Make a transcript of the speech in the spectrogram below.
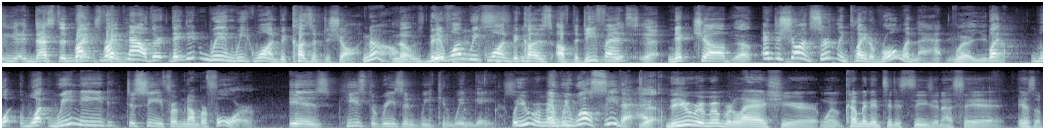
just, that's the Right, next right pivot. now, they're- didn't win week one because of Deshaun. no, No. They won week one because of the defense, Yeah, yeah. Nick Chubb, Yep. and Deshaun certainly played a role in that. Well, you but know. what what we need to see from number four is he's the reason we can win games. Well, you remember- and we will see that. Yeah. Do you remember last year when coming into the season, I said there's a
